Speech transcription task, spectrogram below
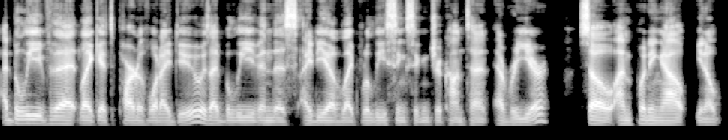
I believe that like it's part of what I do is I believe in this idea of like releasing signature content every year. So I'm putting out, you know,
